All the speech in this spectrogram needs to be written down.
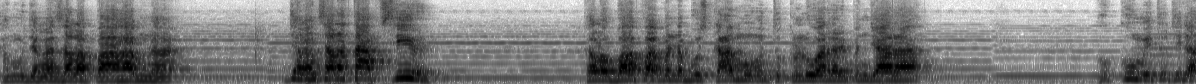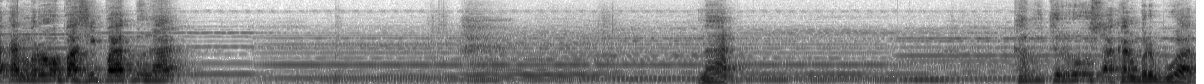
Kamu jangan salah paham, nak. Jangan salah tafsir. Kalau Bapak menebus kamu untuk keluar dari penjara, hukum itu tidak akan merubah sifatmu, nak. Nak, kamu terus akan berbuat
